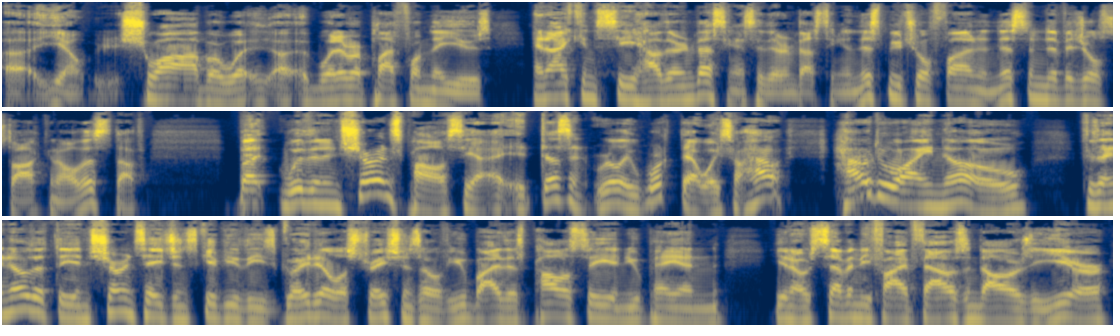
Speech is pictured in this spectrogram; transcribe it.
uh, you know Schwab or what, uh, whatever platform they use and I can see how they're investing. I say they're investing in this mutual fund and this individual stock and all this stuff. But with an insurance policy, it doesn't really work that way. So how, how do I know? Because I know that the insurance agents give you these great illustrations of if you buy this policy and you pay in, you know, $75,000 a year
